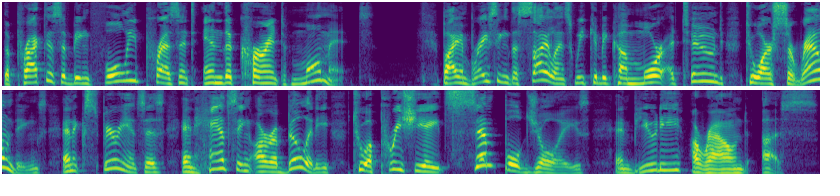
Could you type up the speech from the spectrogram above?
the practice of being fully present in the current moment. By embracing the silence, we can become more attuned to our surroundings and experiences, enhancing our ability to appreciate simple joys and beauty around us.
